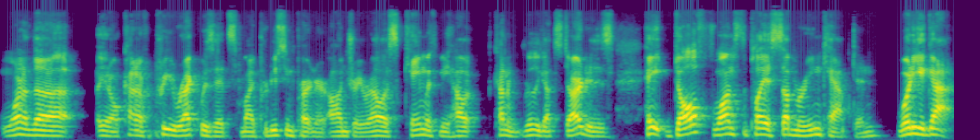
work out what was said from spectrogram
one of the, you know, kind of prerequisites, my producing partner, Andre Relis, came with me. How it kind of really got started is, hey, Dolph wants to play a submarine captain. What do you got?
